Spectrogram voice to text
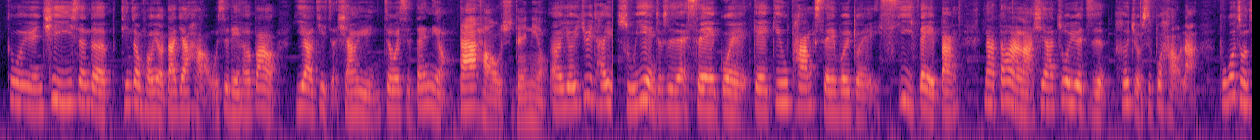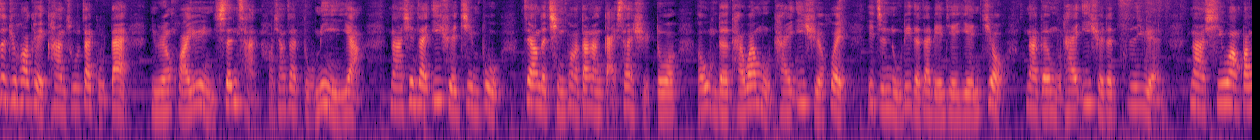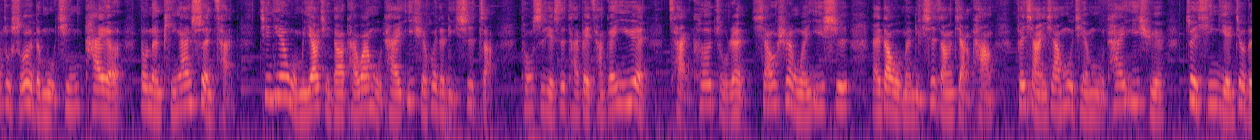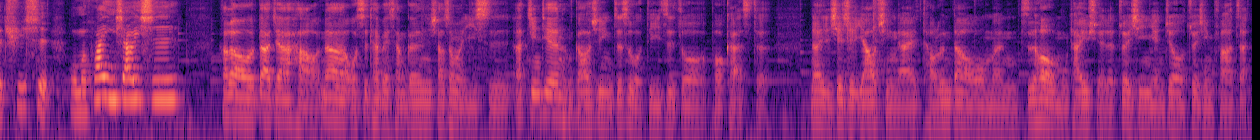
各位元气医生的听众朋友，大家好，我是联合报医药记者香云，这位是 Daniel。大家好，我是 Daniel。呃，有一句台语俗谚，就是生过加酒芳，生未过四块板。那当然啦，现在坐月子喝酒是不好啦。不过从这句话可以看出，在古代，女人怀孕生产好像在赌命一样。那现在医学进步，这样的情况当然改善许多。而我们的台湾母胎医学会一直努力的在连接研究，那跟母胎医学的资源，那希望帮助所有的母亲胎儿都能平安顺产。今天我们邀请到台湾母胎医学会的理事长。同时，也是台北长庚医院产科主任萧胜文医师来到我们理事长讲堂，分享一下目前母胎医学最新研究的趋势。我们欢迎萧医师。Hello，大家好，那我是台北长庚萧胜文医师。那今天很高兴，这是我第一次做 Podcast，那也谢谢邀请来讨论到我们之后母胎医学的最新研究、最新发展。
